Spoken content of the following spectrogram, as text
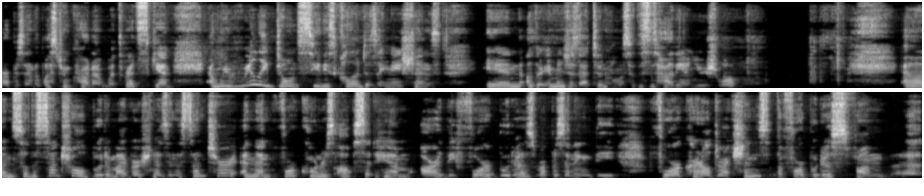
representing the Western quadrant with red skin. And we really don't see these color designations in other images at Dunhuang, so this is highly unusual. And so the central Buddha, Mahavairochana, is in the center, and then four corners opposite him are the four Buddhas representing the four cardinal directions, the four Buddhas from uh,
